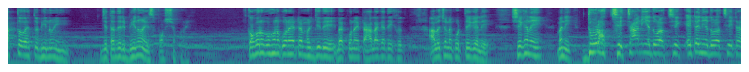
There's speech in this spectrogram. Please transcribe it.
এত এত বিনয়ী যে তাদের বিনয় স্পর্শ করে। কখনো কখনো কোনো একটা মসজিদে বা কোনো একটা হালাকাতে আলোচনা করতে গেলে সেখানে মানে দৌড়াচ্ছে, চা নিয়ে দৌড়াচ্ছে, এটা নিয়ে দৌড়াচ্ছে, এটা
